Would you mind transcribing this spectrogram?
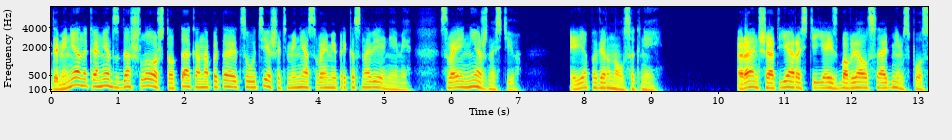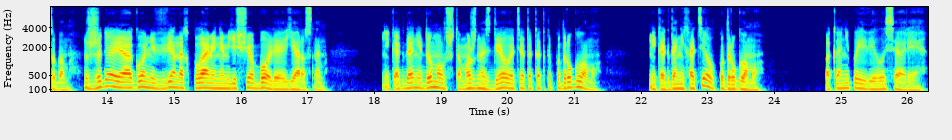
До меня наконец дошло, что так она пытается утешить меня своими прикосновениями, своей нежностью, и я повернулся к ней. Раньше от ярости я избавлялся одним способом, сжигая огонь в венах пламенем еще более яростным. Никогда не думал, что можно сделать это как-то по-другому. Никогда не хотел по-другому, пока не появилась Ария.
